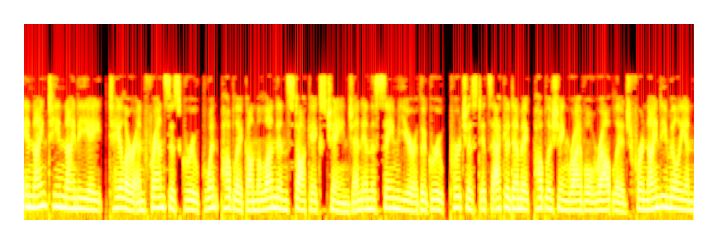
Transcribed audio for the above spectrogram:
In 1998 Taylor & Francis Group went public on the London Stock Exchange and in the same year the group purchased its academic publishing rival Routledge for £90 million.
